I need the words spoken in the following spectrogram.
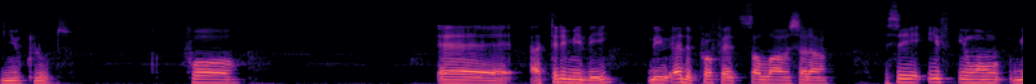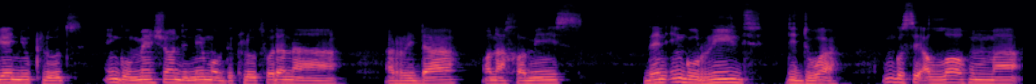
new clothes. For uh, at-Tirmidhi the heard the prophet sallallahu alaihi wasallam say if he want wear new clothes he go mention the name of the clothes whether na rida or na khamis. Then he go read the dua. He go say allahumma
